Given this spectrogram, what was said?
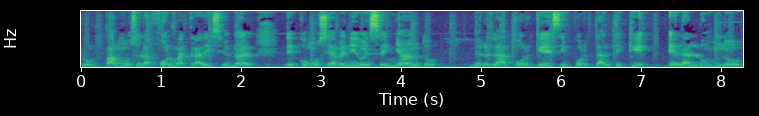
rompamos la forma tradicional de cómo se ha venido enseñando, ¿verdad? Porque es importante que el alumno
